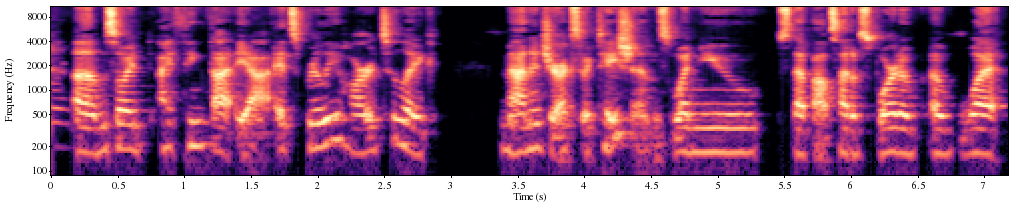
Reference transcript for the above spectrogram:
right. Um, so I, I think that, yeah, it's really hard to like manage your expectations when you step outside of sport of, of what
